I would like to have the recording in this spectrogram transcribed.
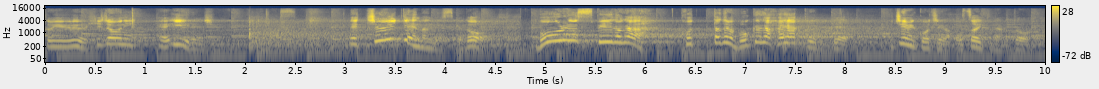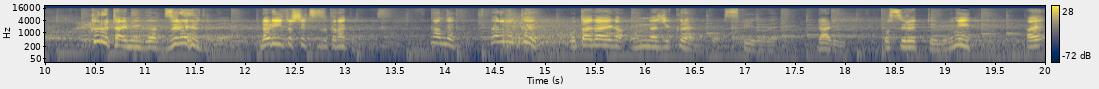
という非常に、いい練習になっています。で注意点なんですけどボールのスピードがこ例えば僕が速く打って内海コーチが遅いってなると来るタイミングがずれるのでラリーとして続かなくなります。なんでなるべくお互いが同じくらいのこうスピードでラリーをするっていうようにあい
